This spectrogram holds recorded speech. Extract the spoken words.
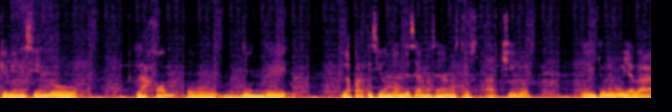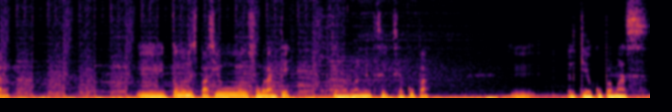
que viene siendo la home o donde la partición donde se almacenan nuestros archivos eh, yo le voy a dar eh, todo el espacio sobrante que normalmente es el que se ocupa eh, el que ocupa más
